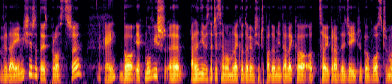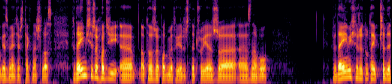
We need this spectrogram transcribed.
Wydaje mi się, że to jest prostsze, Okej. bo jak mówisz, e, ale nie wystarczy samo mleko, dowiem się, czy padłem niedaleko, od całej prawdy dzieli tylko włos, czy mogę zmieniać aż tak nasz los. Wydaje mi się, że chodzi e, o to, że podmiot liryczny czuje, że e, znowu. Wydaje mi się, że tutaj przede,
